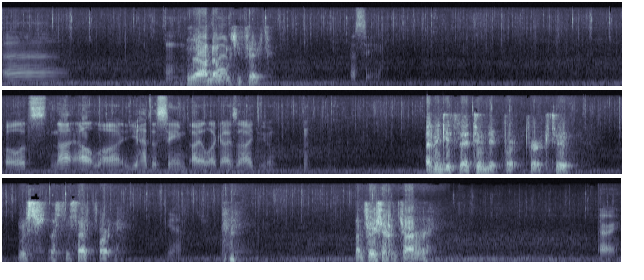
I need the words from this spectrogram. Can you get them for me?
Uh. I don't know what you picked. Let's see. Well, it's not outlaw. You had the same dialogue as I do. I didn't get to that Tinder per- perk too. Which that's the sad part. Yeah. I'm pretty sure I can charm her. All right.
